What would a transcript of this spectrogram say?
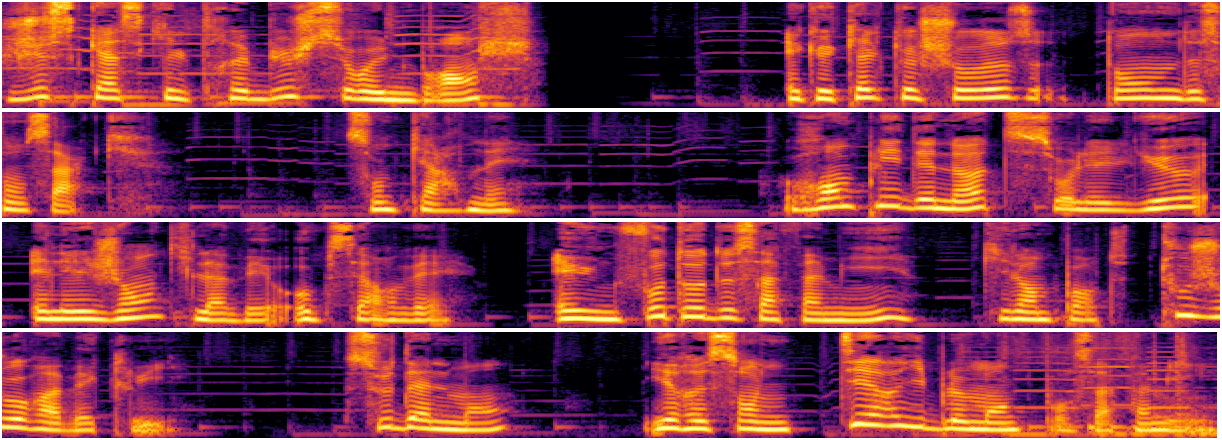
jusqu'à ce qu'il trébuche sur une branche et que quelque chose tombe de son sac, son carnet rempli des notes sur les lieux et les gens qu'il avait observés, et une photo de sa famille qu'il emporte toujours avec lui. Soudainement, il ressent une terrible manque pour sa famille.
